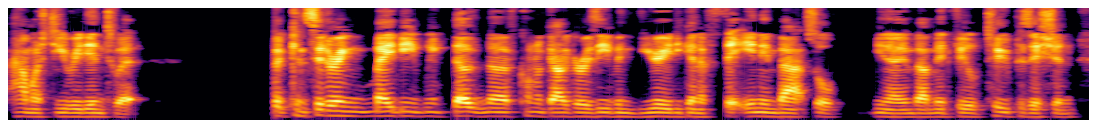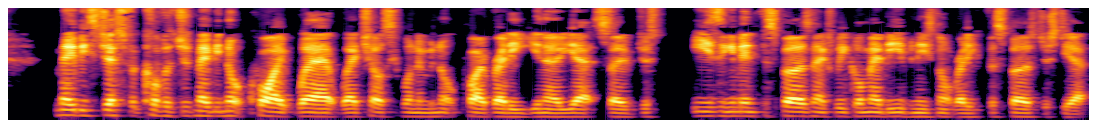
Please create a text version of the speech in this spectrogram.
How much do you read into it? But considering maybe we don't know if Conor Gallagher is even really going to fit in in that sort of, you know, in that midfield two position, maybe it's just for Kovacic, just maybe not quite where, where Chelsea want him not quite ready, you know, yet. So just easing him in for Spurs next week, or maybe even he's not ready for Spurs just yet.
